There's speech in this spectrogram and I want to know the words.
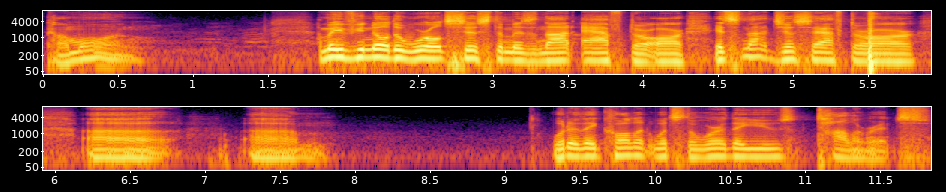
Come on. I mean, if you know the world system is not after our, it's not just after our, uh, um, what do they call it? What's the word they use? Tolerance.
